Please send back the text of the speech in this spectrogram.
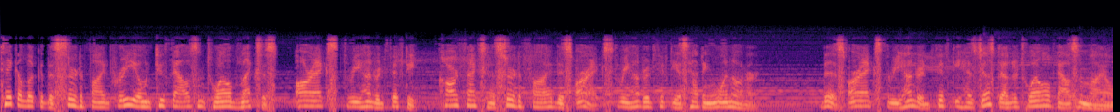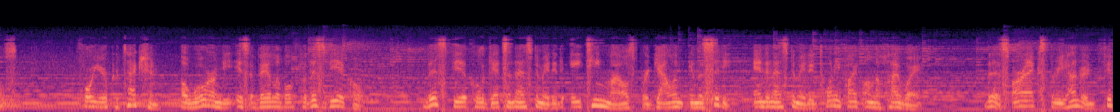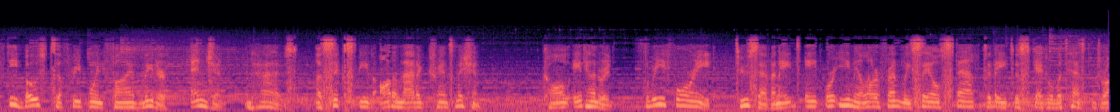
Take a look at the certified pre-owned 2012 Lexus RX 350. Carfax has certified this RX 350 as having one owner. This RX 350 has just under 12,000 miles. For your protection, a warranty is available for this vehicle. This vehicle gets an estimated 18 miles per gallon in the city, and an estimated 25 on the highway. This RX 350 boasts a 3.5-liter engine, and has a 6-speed automatic transmission. Call 800-348-2788 or email our friendly sales staff today to schedule a test drive.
